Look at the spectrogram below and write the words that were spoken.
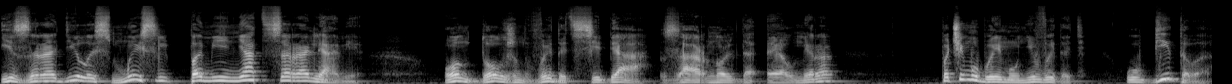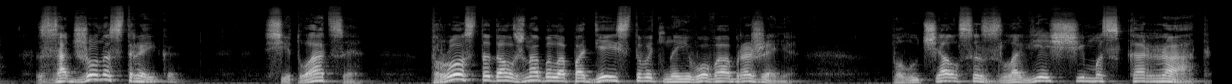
и зародилась мысль поменяться ролями. Он должен выдать себя за Арнольда Элмера. Почему бы ему не выдать убитого за Джона Стрейка? Ситуация просто должна была подействовать на его воображение получался зловещий маскарад,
